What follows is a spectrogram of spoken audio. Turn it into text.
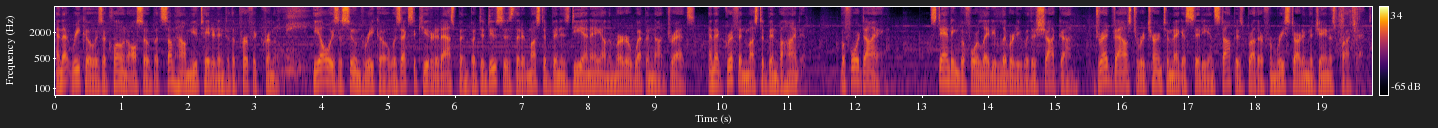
and that Rico is a clone also but somehow mutated into the perfect criminal. He always assumed Rico was executed at Aspen but deduces that it must have been his DNA on the murder weapon not Dredd's, and that Griffin must have been behind it. Before dying. Standing before Lady Liberty with his shotgun, Dredd vows to return to Mega City and stop his brother from restarting the Janus project.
